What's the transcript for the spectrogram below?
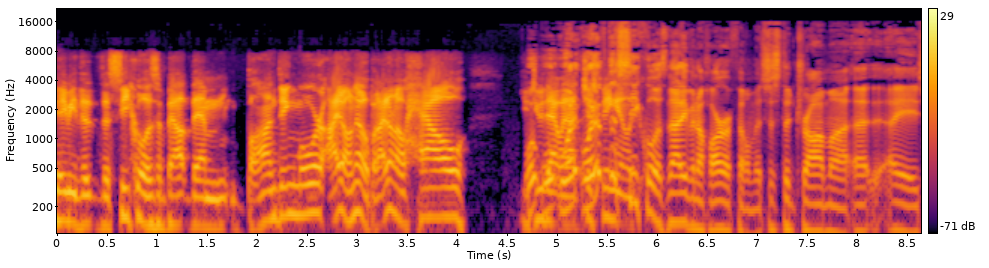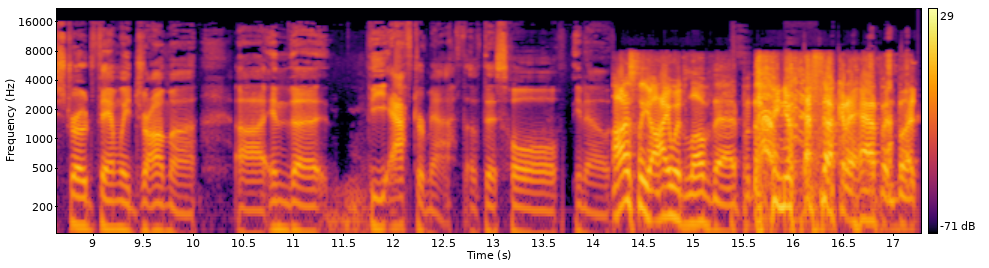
maybe the, the sequel is about them bonding more. I don't know, but I don't know how you what, do that. What, what if the like, sequel is not even a horror film? It's just a drama, a, a Strode family drama uh, in the the aftermath of this whole, you know. Honestly, I would love that, but I know that's not going to happen. But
